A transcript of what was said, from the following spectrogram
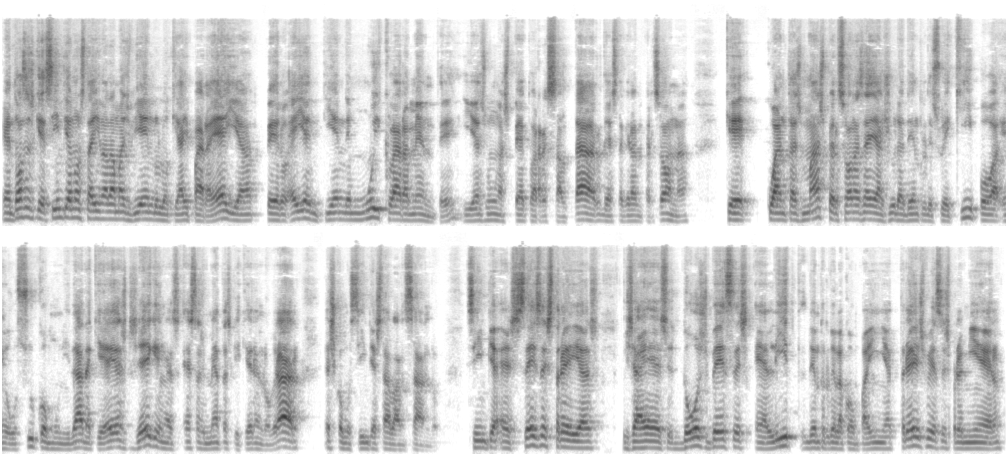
Entonces, que Cintia no está ahí nada más viendo lo que hay para ella, pero ella entiende muy claramente, y es un aspecto a resaltar de esta gran persona, que cuantas más personas ella ayuda dentro de su equipo eh, o su comunidad a que ellas lleguen a esas metas que quieren lograr, es como Cintia está avanzando. Cintia es seis estrellas, ya es dos veces elite dentro de la compañía, tres veces premier,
